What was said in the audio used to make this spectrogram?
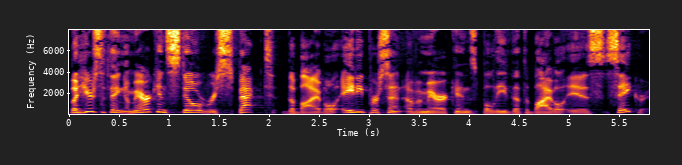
But here's the thing Americans still respect the Bible. 80% of Americans believe that the Bible is sacred.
